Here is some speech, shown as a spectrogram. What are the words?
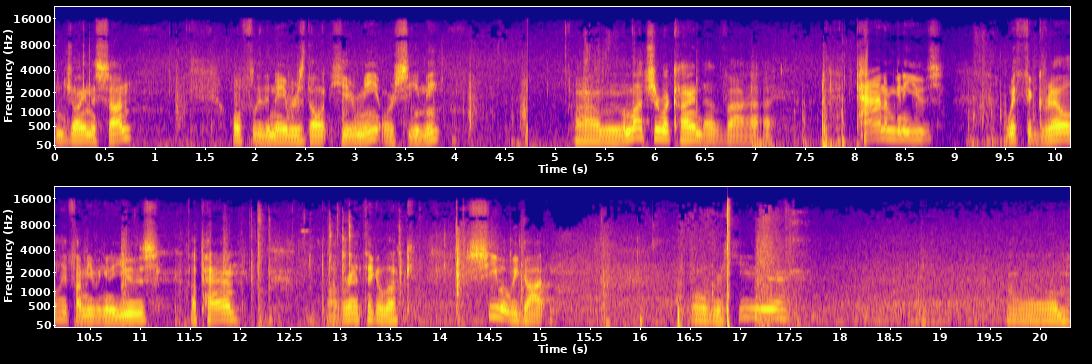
enjoying the sun. Hopefully the neighbors don't hear me or see me. Um, I'm not sure what kind of uh, pan I'm gonna use with the grill, if I'm even gonna use a pan. But we're gonna take a look, see what we got over here. Um,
